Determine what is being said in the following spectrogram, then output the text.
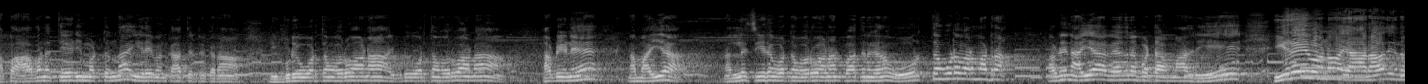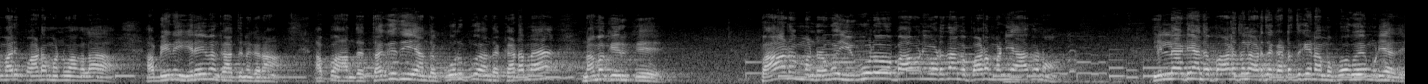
அப்போ அவனை தேடி மட்டும்தான் இறைவன் காத்துட்ருக்கிறான். இப்படி ஒருத்தன் வருவானா? இப்படி ஒருத்தன் வருவானா? அப்படின்னு நம்ம ஐயா நல்ல சீடம் ஒருத்தன் வருவானான்னு பார்த்துன்னு ஒருத்தன் கூட வரமாட்டான் அப்படின்னு ஐயா வேதனைப்பட்ட மாதிரி இறைவனும் யாராவது இந்த மாதிரி பாடம் பண்ணுவாங்களா? அப்படின்னு இறைவன் காத்துனுக்கிறான். அப்போ அந்த தகுதி அந்த பொறுப்பு அந்த கடமை நமக்கு இருக்குது பாடம் பண்ணுறவங்க இவ்வளோ பாவனையோடு தான் அங்கே பாடம் பண்ணி ஆகணும். இல்லாட்டி அந்த பாடத்தில் அடுத்த கட்டத்துக்கே நம்ம போகவே முடியாது.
